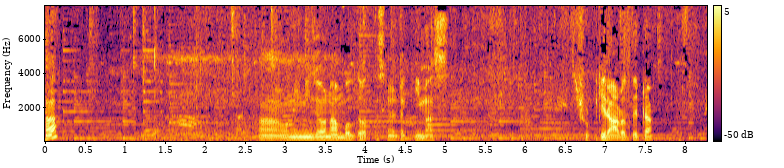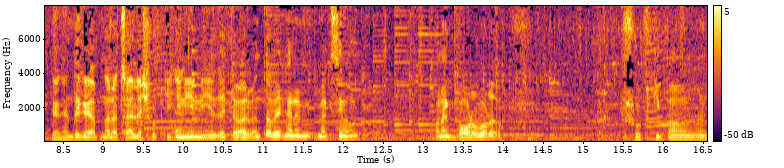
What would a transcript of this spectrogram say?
হ্যাঁ? উনি নিজেও নাম বলতে পারতেছেন এটা কি মাছ। শুটকির আড়ত এটা। এখান থেকে আপনারা চাইলে শুটকি কিনে নিয়ে যেতে পারবেন। তবে এখানে ম্যাক্সিমাম অনেক বড় বড় শুটকি পাওয়া যায়।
